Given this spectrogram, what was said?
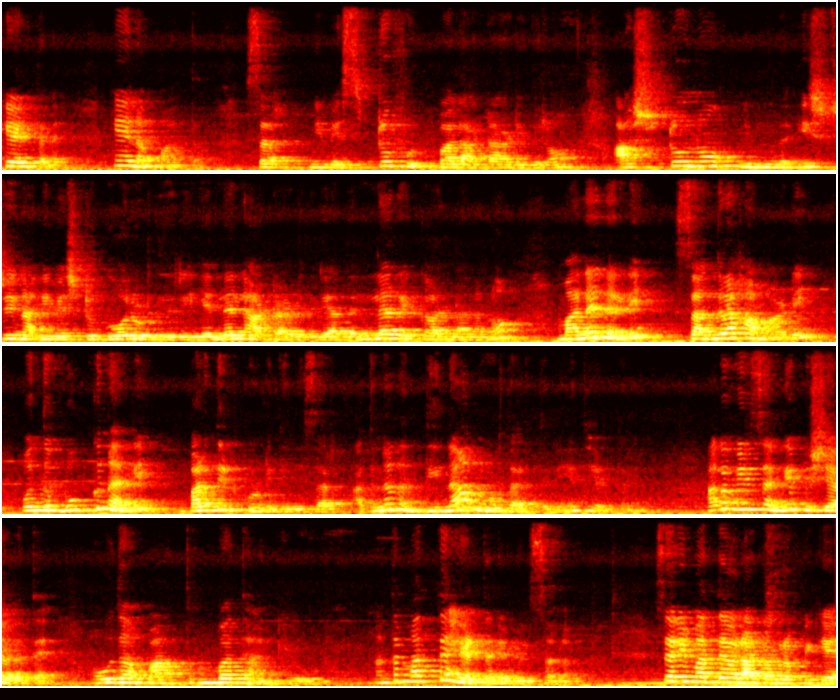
ಕೇಳ್ತಾನೆ. ಏನಪ್ಪ ಅಂತ? ಸರ್, ನೀವೆಷ್ಟು ಫುಟ್ಬಾಲ್ ಆಟ ಆಡಿದಿರೋ ಅಷ್ಟೂ ನಿಮ್ಮ ಹಿಸ್ಟ್ರಿನ ನೀವೆಷ್ಟು ಗೋಲ್ ಹೊಡೆದಿರಿ ಎಲ್ಲೆಲ್ಲ ಆಟ ಆಡಿದಿರಿ ಅದೆಲ್ಲ ರೆಕಾರ್ಡ್ನ ನಾನು ಮನೆಯಲ್ಲಿ ಸಂಗ್ರಹ ಮಾಡಿ ಒಂದು ಬುಕ್ನಲ್ಲಿ ಬರೆದಿಟ್ಕೊಂಡಿದ್ದೀನಿ ಸರ್. ಅದನ್ನು ನಾನು ದಿನ ನೋಡ್ತಾ ಇರ್ತೀನಿ ಅಂತ ಹೇಳ್ತಾನೆ. ಆಗ ವಿಲ್ಸನ್ಗೆ ಖುಷಿ ಆಗುತ್ತೆ. ಹೌದಪ್ಪ, ತುಂಬ ಥ್ಯಾಂಕ್ ಯು ಅಂತ ಮತ್ತೆ ಹೇಳ್ತಾನೆ ವಿಲ್ಸನ್. ಸರಿ, ಮತ್ತೆ ಅವನು ಆಟೋಗ್ರಫಿಗೆ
